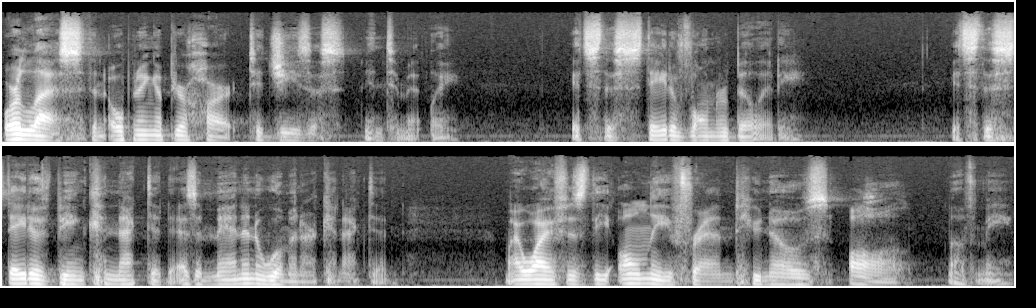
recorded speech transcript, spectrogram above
or less than opening up your heart to Jesus intimately. It's this state of vulnerability. It's this state of being connected as a man and a woman are connected. My wife is the only friend who knows all of me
